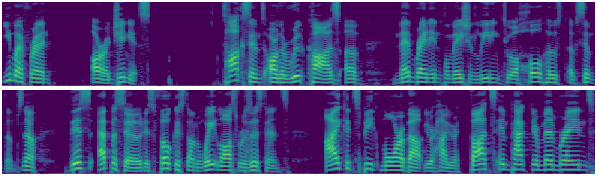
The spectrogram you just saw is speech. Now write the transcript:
You, my friend, are a genius. Toxins are the root cause of membrane inflammation, leading to a whole host of symptoms. Now, this episode is focused on weight loss resistance. I could speak more about your how your thoughts impact your membranes,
